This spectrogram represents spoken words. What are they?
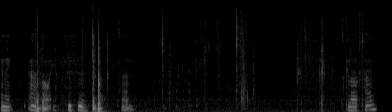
Gonna oh, wait, it's um, it's glove time.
